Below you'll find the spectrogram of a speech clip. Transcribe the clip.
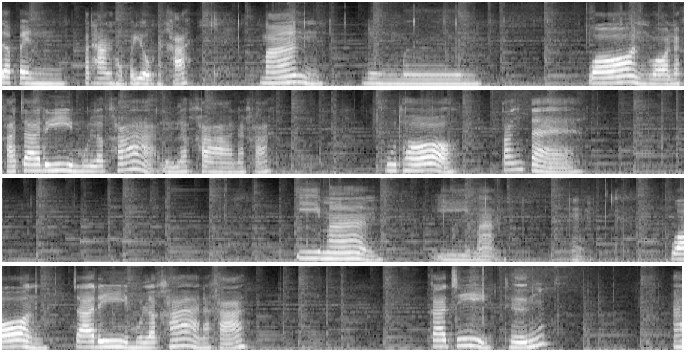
จะเป็นประธานของประโยคนะคะ มันหนึ่งหมื่นวอนวอนนะคะ จารี มูลค่าหรือราคานะคะภูทอตั้งแต่ อีมันอีมัน วอน จารี มูลค่านะคะ กาจี ถึงอา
